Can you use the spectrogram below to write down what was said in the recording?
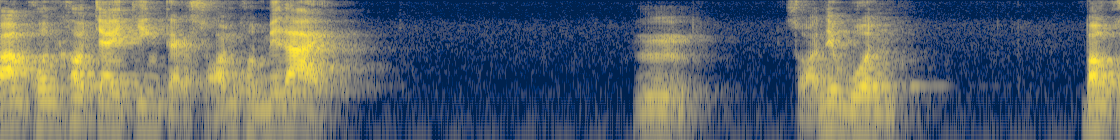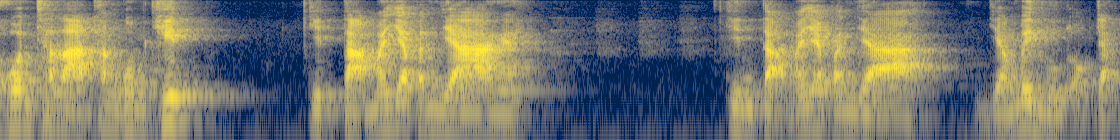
บางคนเข้าใจจริงแต่สอนคนไม่ได้ อืม สอนให้วน บางคนฉลาดทางความคิด จิตตามยปัญญาไงจินตามยปัญญายังไม่หลุดออกจาก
